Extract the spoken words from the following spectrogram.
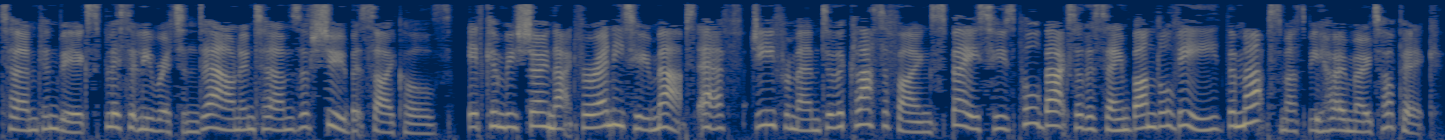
turn can be explicitly written down in terms of Schubert cycles. It can be shown that for any two maps F, G from M to the classifying space whose pullbacks are the same bundle V, the maps must be homotopic.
